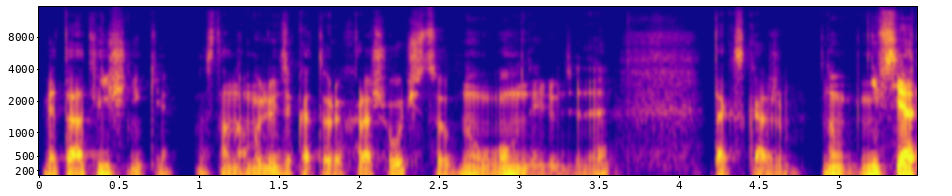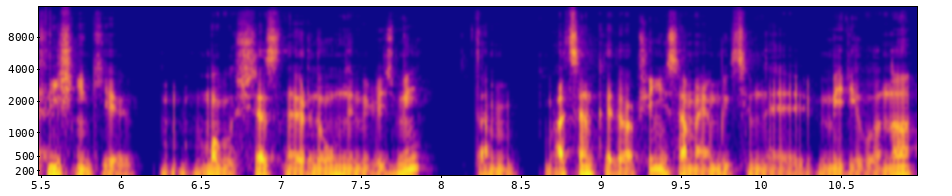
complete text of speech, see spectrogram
это отличники, в основном, и люди, которые хорошо учатся, ну, умные люди, да, так скажем. Ну, не все отличники могут считаться, наверное, умными людьми, там оценка это вообще не самое объективное мерило, но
